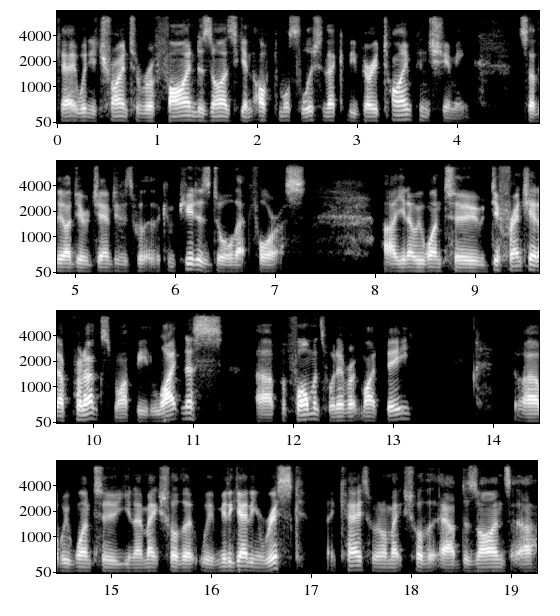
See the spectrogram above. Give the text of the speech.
okay? When you're trying to refine designs to get an optimal solution, that can be very time consuming. So the idea of generative is whether the computers do all that for us. Uh, you know, we want to differentiate our products, might be lightness, uh, performance, whatever it might be. Uh, we want to, you know, make sure that we're mitigating risk. Okay, so we want to make sure that our designs are,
